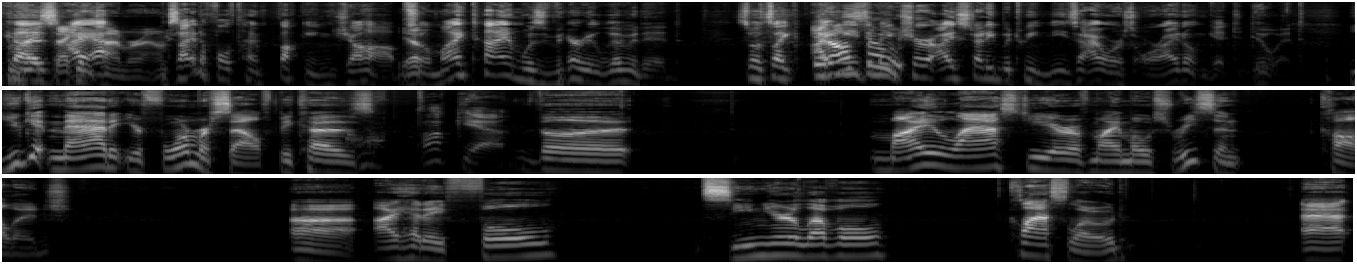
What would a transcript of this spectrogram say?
because second I, time around. because I had a full time fucking job, Yep. so my time was very limited. So it's like It I need to make sure I study between these hours, or I don't get to do it. You get mad at your former self because Oh, fuck yeah! the my last year of my most recent college, uh, I had a full senior level class load at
